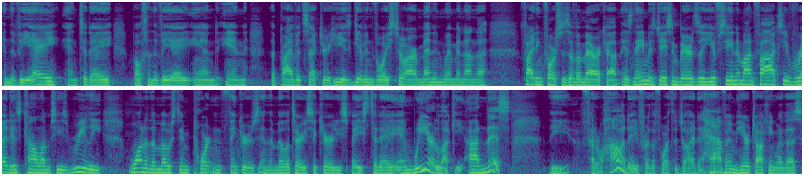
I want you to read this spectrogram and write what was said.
in the VA, and today both in the VA and in the private sector. He has given voice to our men and women on the Fighting Forces of America. His name is Jason Beardsley. You've seen him on Fox, you've read his columns. He's really one of the most important thinkers in the military security space today. And we are lucky on this, the federal holiday for the 4th of July, to have him here talking with us,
